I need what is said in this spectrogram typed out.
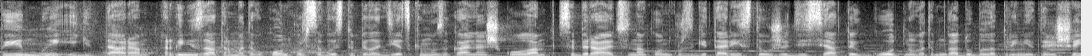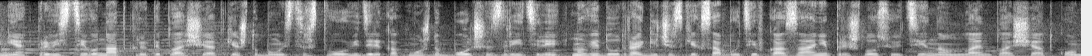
ты, мы и гитара». Организатором этого конкурса выступила детская музыкальная школа. Собираются на конкурс гитаристы уже десятый год, но в этом году было принято решение провести его на открытой площадке, чтобы мастерство увидели как можно больше зрителей. Но ввиду трагических событий в Казани пришлось уйти на онлайн-площадку.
